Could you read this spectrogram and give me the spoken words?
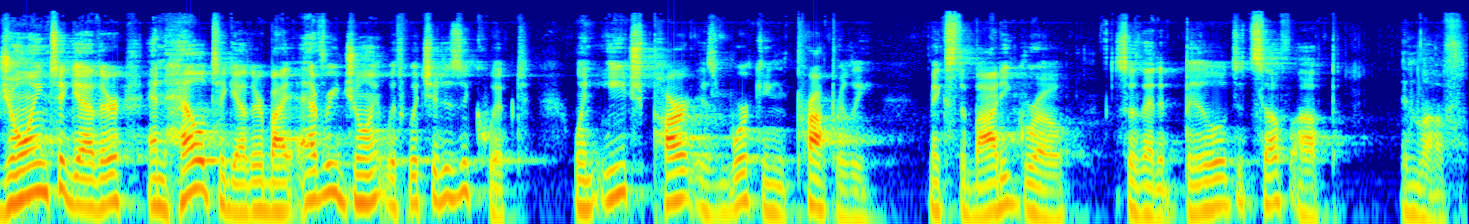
joined together and held together by every joint with which it is equipped, when each part is working properly, makes the body grow so that it builds itself up in love.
